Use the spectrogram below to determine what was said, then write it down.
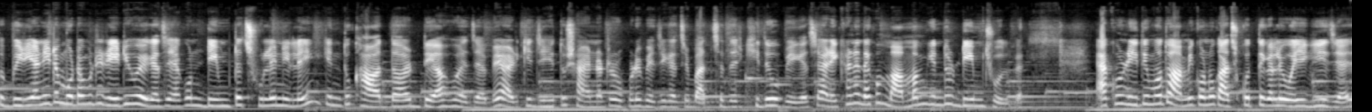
তো বিরিয়ানিটা মোটামুটি রেডি হয়ে গেছে। এখন ডিমটা ছুলে নিলেই কিন্তু খাওয়ার দাওয়ার দেওয়া হয়ে যাবে। আর কি যেহেতু সাড়ে নটার উপরে বেজে গেছে, বাচ্চাদের খিদেও পেয়ে গেছে। আর এখানে দেখো মাম্মাম কিন্তু ডিম ছুলবে। এখন রীতিমতো আমি কোনো কাজ করতে গেলে ও এগিয়ে যায়।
